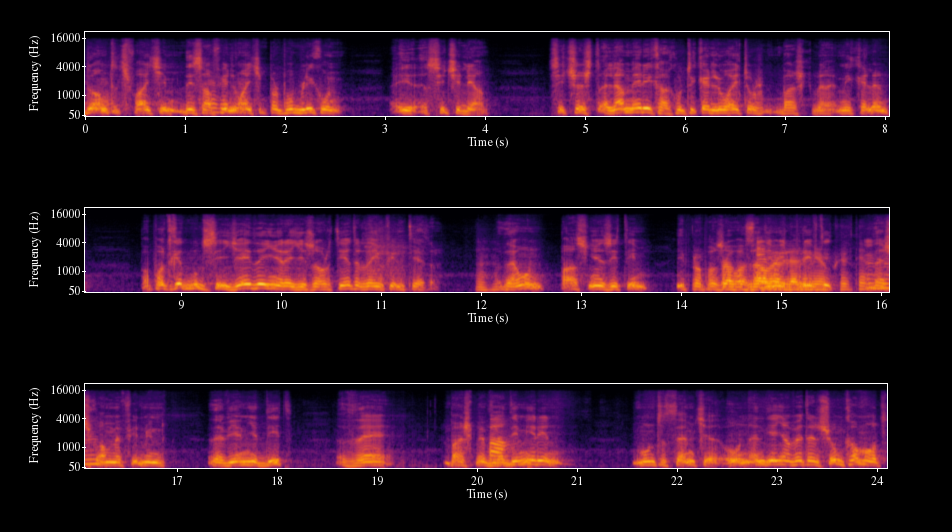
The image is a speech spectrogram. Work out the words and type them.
Duam të të shfaqim disa filma që për publikun sicilian, siç është Lamerica, ku ti ke luajtur bashkë me Mikelen, po po të ketë mundësi gjej dhe një regjizor tjetër dhe një film tjetër. Mhm. Dhe unë pas një hezitimi i propozova Vladimir Priftit dhe mhm. shkojmë me filmin Dhe vjen një ditë dhe bashkë me Vladimirin Mund të them që unë e ndieja veten shumë komod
